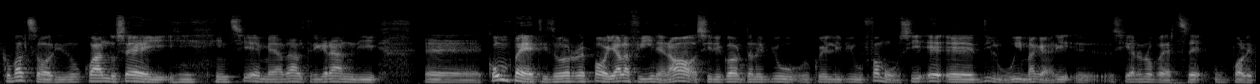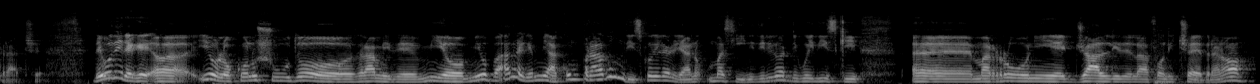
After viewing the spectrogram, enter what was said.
come al solito, quando sei insieme ad altri grandi eh, competitor, poi alla fine no, si ricordano i più, quelli più famosi e eh, di lui magari eh, si erano perse un po' le tracce. Devo dire che eh, io l'ho conosciuto tramite mio, mio padre che mi ha comprato un disco di Gagliano Masini. Ti ricordi quei dischi eh, marroni e gialli della Fonicetra, no?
